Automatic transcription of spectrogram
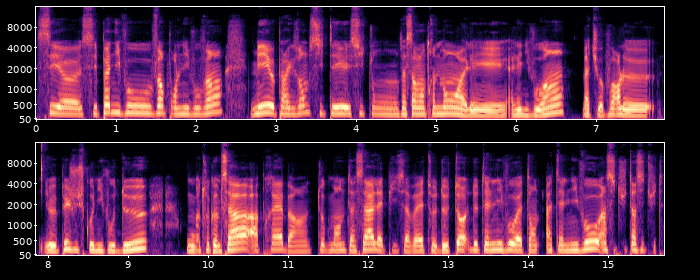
C'est euh, pas niveau 20 pour le niveau 20, mais euh, par exemple, si, es, si ton, ta salle d'entraînement elle est, elle niveau 1, bah, tu vas pouvoir le, le P jusqu'au niveau 2 ou un truc comme ça. Après, ben, tu augmentes ta salle et puis ça va être de, tel niveau à, tel niveau, ainsi de suite, ainsi de suite.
